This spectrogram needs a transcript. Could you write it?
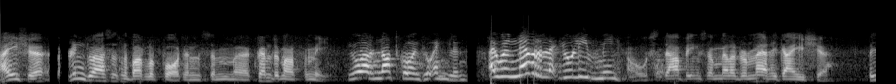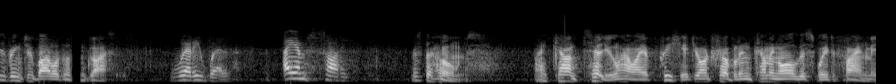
Aisha, bring glasses and a bottle of port and some uh, creme de menthe for me. You are not going to England. I will never let you leave me. Oh, stop being so melodramatic, Aisha. Please bring two bottles and some glasses. Very well. I am sorry. Mr. Holmes, I can't tell you how I appreciate your trouble in coming all this way to find me.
